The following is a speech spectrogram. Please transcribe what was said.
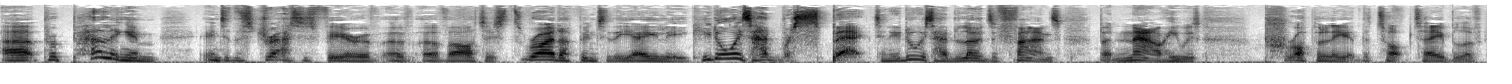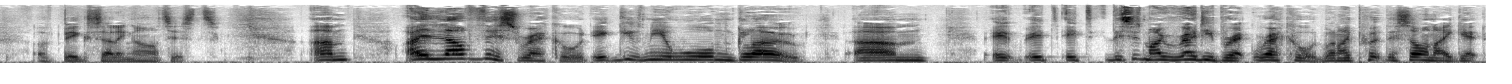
uh, propelling him into the stratosphere of, of, of, artists, right up into the A League. He'd always had respect and he'd always had loads of fans, but now he was properly at the top table of, of big selling artists. Um, I love this record. It gives me a warm glow. Um, it, it, it, this is my Ready Brek record. When I put this on, I get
